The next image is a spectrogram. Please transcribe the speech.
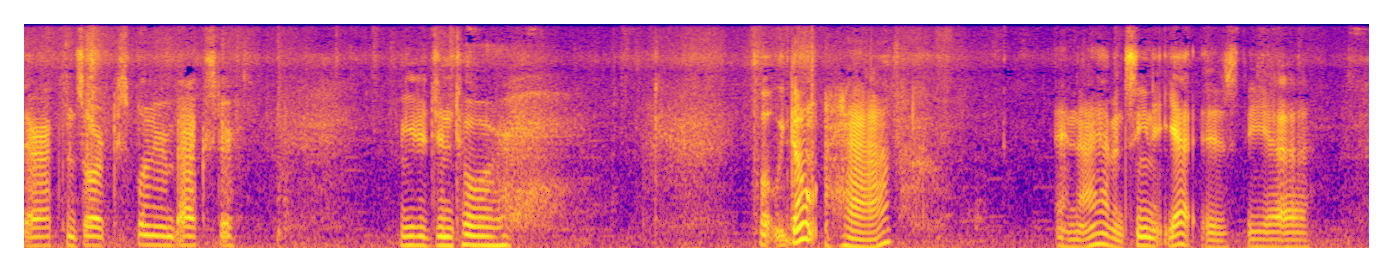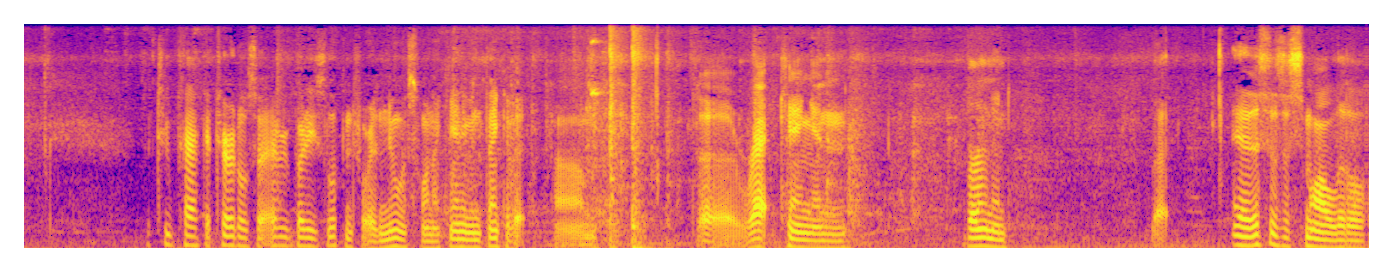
Zarax and Zork, Splinter and Baxter, Mutagen Tor. What we don't have, and I haven't seen it yet, is the uh, the two pack of turtles that everybody's looking for. The newest one, I can't even think of it. Um, the Rat King and Vernon. But yeah, this is a small little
